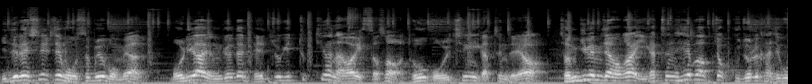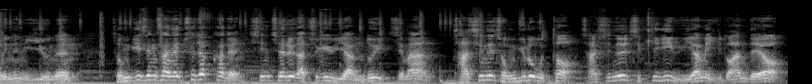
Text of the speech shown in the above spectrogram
이들의 실제 모습을 보면 머리와 연결된 배 쪽이 툭 튀어나와 있어서 더욱 올챙이 같은데요. 전기뱀장어가 이 같은 해부학적 구조를 가지고 있는 이유는 전기 생산에 최적화된 신체를 갖추기 위함도 있지만 자신의 전기로부터 자신을 지키기 위함이기도 한데요.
